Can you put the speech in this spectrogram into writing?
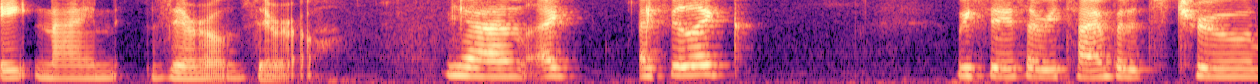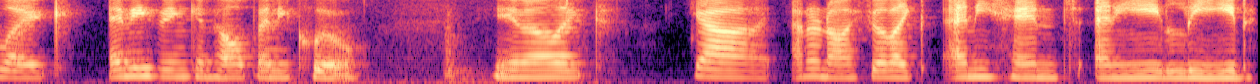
8900. Yeah, and I I feel like we say this every time, but it's true. Like anything can help, any clue. You know, like yeah i don't know i feel like any hint any lead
